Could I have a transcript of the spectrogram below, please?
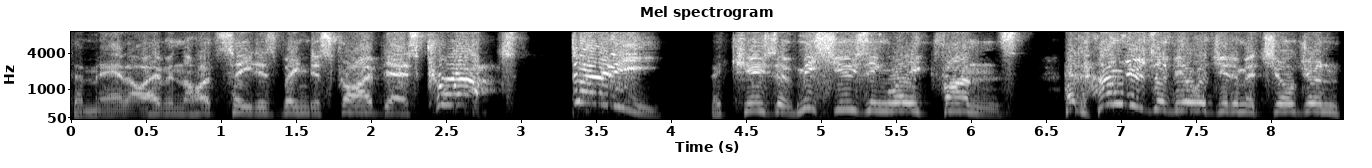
The man I have in the hot seat has been described as corrupt, dirty, accused of misusing league funds, had hundreds of illegitimate children,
